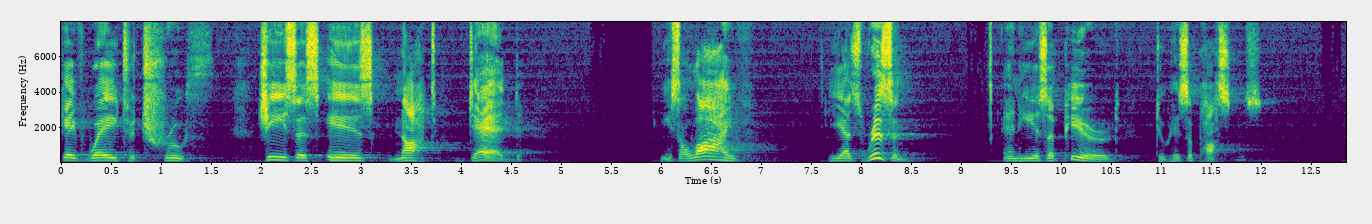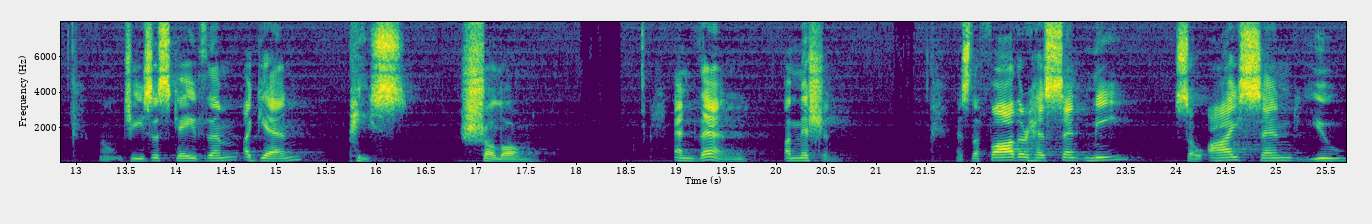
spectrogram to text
gave way to truth. Jesus is not dead. He's alive, he has risen, and he has appeared to his apostles. Well, Jesus gave them again peace, shalom, and then a mission. As the Father has sent me, so I send you.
